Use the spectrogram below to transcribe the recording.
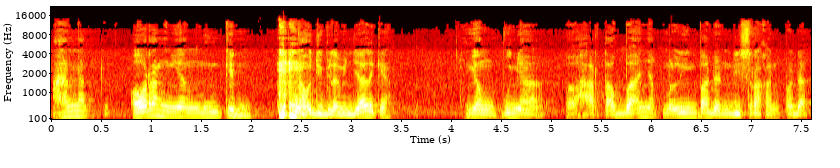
anak orang yang mungkin naujubillah min jalik ya yang punya uh, harta banyak melimpah dan diserahkan pada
